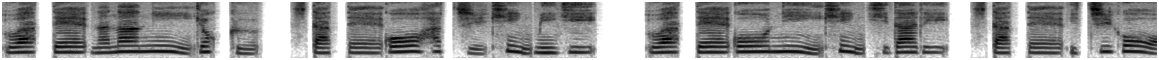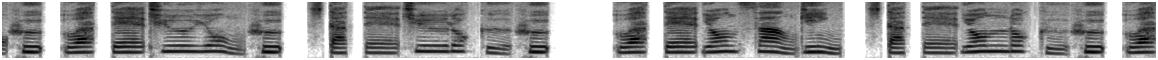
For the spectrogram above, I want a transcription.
上手7二玉下手5八金右。上手5二金左下手1五歩。上手9四歩下手9六歩。上手4三銀。下手4六歩上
